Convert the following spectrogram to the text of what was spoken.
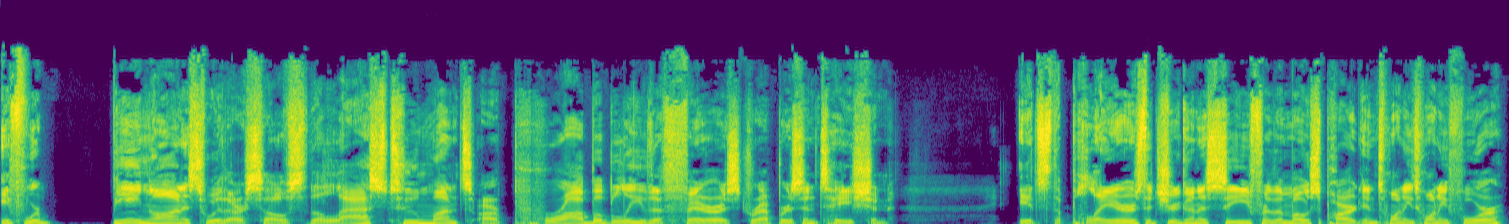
if we're being honest with ourselves, the last two months are probably the fairest representation it's the players that you're going to see for the most part in 2024.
